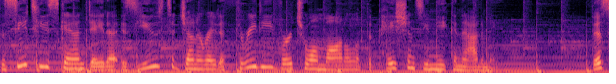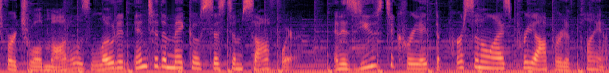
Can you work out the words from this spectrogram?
The CT scan data is used to generate a 3D virtual model of the patient's unique anatomy. This virtual model is loaded into the Mako system software and is used to create the personalized preoperative plan.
